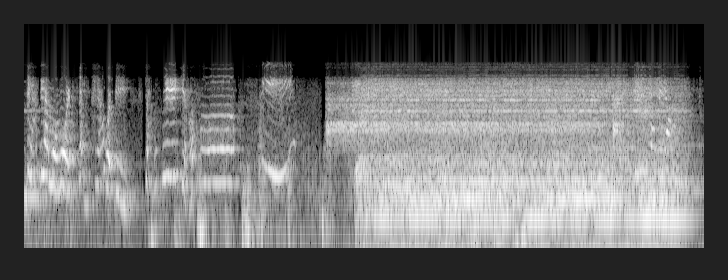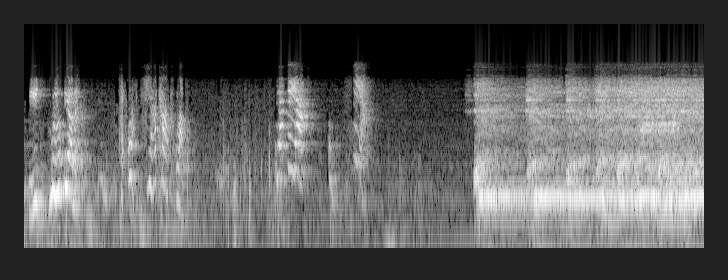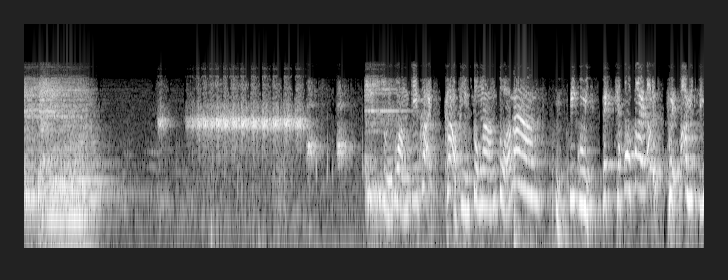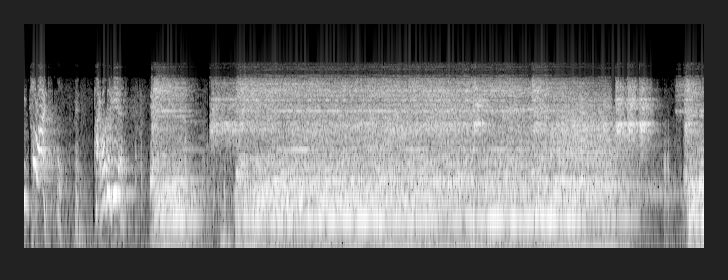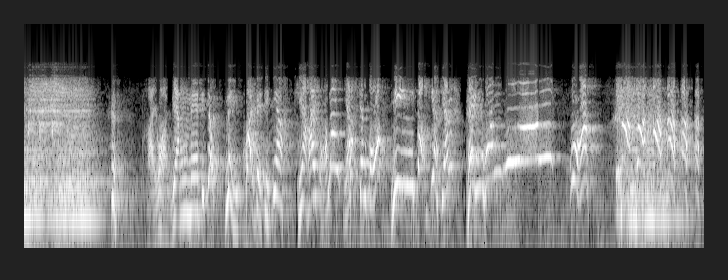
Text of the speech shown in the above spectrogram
爹爹妹妹常听我提，想起也是。咦？咦，哪爹呢？哎呀，吓他出来。爹爹呀，哦，吓！王金凯靠近东南大门嗯比鬼被踢到大 w 会把你顶出来。哦派我个屁我两面之酒明快被敌家天海大门也落相多，民朝家乡平凡我我哈哈哈哈哈哈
